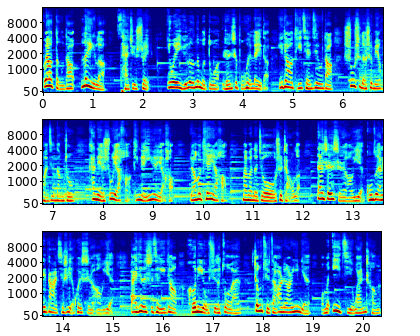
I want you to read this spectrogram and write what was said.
不要等到累了才去睡，因为娱乐那么多，人是不会累的。一定要提前进入到舒适的睡眠环境当中，看点书也好，听点音乐也好，聊个天也好，慢慢的就睡着了。单身使人熬夜，工作压力大，其实也会使人熬夜。白天的事情一定要合理有序的做完，争取在二零二一年我们一起完成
